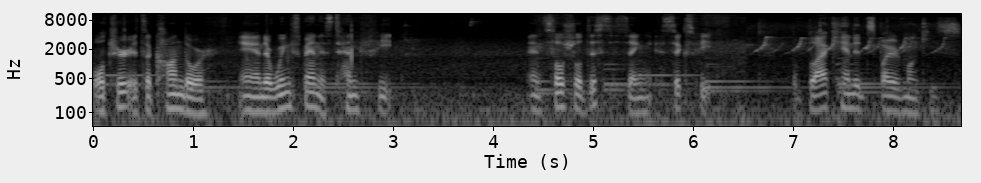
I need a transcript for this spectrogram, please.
vulture, it's a condor. And their wingspan is 10 feet. And social distancing is 6 feet. The black-handed spider monkeys.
